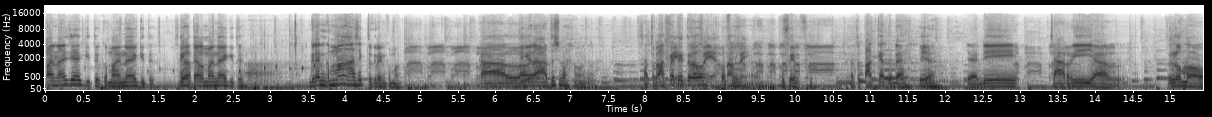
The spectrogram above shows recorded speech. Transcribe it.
kapan aja gitu, ke mana gitu, di hotel mana gitu. Ah, Grand Kemang asik tuh Grand Kemang. kalau 300 apa kalau nggak salah. satu paket itu Buffet ya? Buffet. Buffet, buffet. satu paket udah Iya. jadi cari yang lu mau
